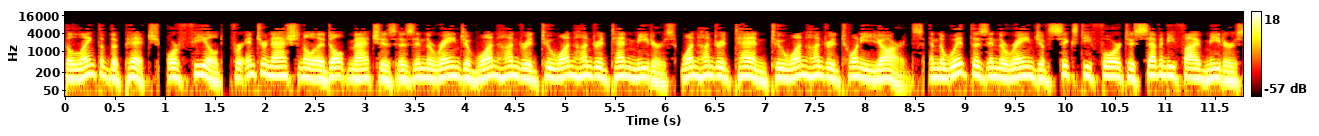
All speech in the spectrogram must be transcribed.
The length of the pitch, or field, for international adult matches is in the range of 100 to 110 metres 110 to 120 yards and the width is in the range of 64 to 75 metres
